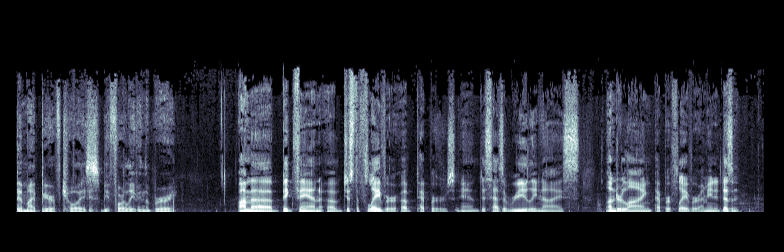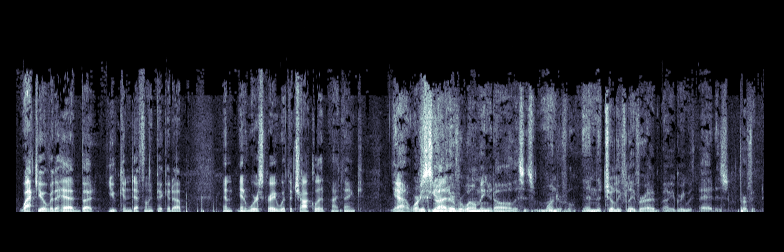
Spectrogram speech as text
been my beer of choice before leaving the brewery. I'm a big fan of just the flavor of peppers, and this has a really nice underlying pepper flavor. I mean, it doesn't whack you over the head, but you can definitely pick it up, and, and it works great with the chocolate. I think. Yeah, it works It's together. not overwhelming at all. This is wonderful. And the chili flavor, I, I agree with Pat, is perfect.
